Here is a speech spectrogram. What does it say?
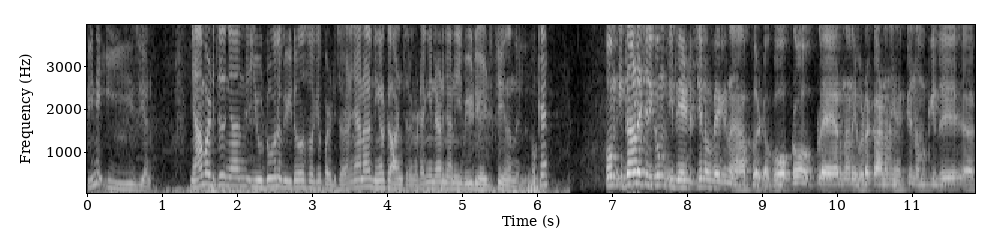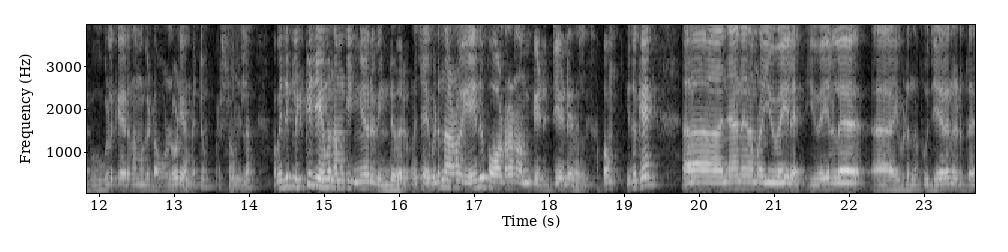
പിന്നെ ഈസിയാണ് ഞാൻ പഠിച്ചത് ഞാൻ യൂട്യൂബിലെ വീഡിയോസ് നോക്കി പഠിച്ചതാണ്. ഞാനത് നിങ്ങൾക്ക് കാണിച്ചു തരാം കേട്ടോ. എങ്ങനെയാണ് ഞാൻ ഈ വീഡിയോ എഡിറ്റ് ചെയ്യുന്നത് ഓക്കെ അപ്പം ഇതാണ് ശരിക്കും ഇത് എഡിറ്റ് ചെയ്യാൻ ഉപയോഗിക്കുന്ന ആപ്പ് കേട്ടോ. ഗോപ്രോ പ്ലെയർ എന്നാണ് ഇവിടെ കാണുന്നത്. നിങ്ങൾക്ക് നമുക്കിത് ഗൂഗിൾ കയറി നമുക്ക് ഡൗൺലോഡ് ചെയ്യാൻ പറ്റും. പ്രശ്നമൊന്നുമില്ല. അപ്പോൾ ഇത് ക്ലിക്ക് ചെയ്യുമ്പോൾ നമുക്ക് ഇങ്ങനെ ഒരു വിൻഡോ വരും. എന്ന് വെച്ചാൽ എവിടെ നിന്നാണോ ഏത് ഫോൾഡറാണ് നമുക്ക് എഡിറ്റ് ചെയ്യേണ്ടതെന്നുള്ളത്. അപ്പം ഇതൊക്കെ ഞാൻ നമ്മുടെ യു എയിലെ യു എയിലെ ഇവിടുന്ന് ഫുജേറിൽ നിന്ന് എടുത്ത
